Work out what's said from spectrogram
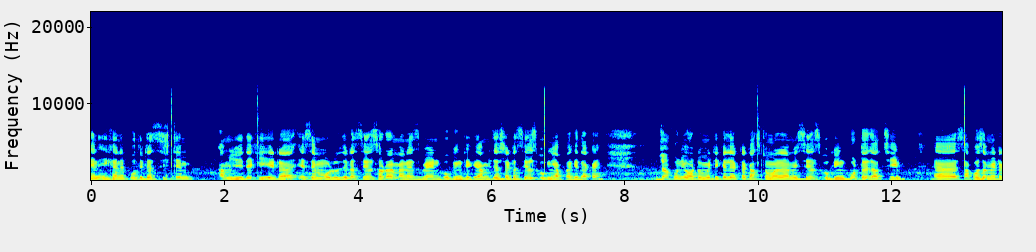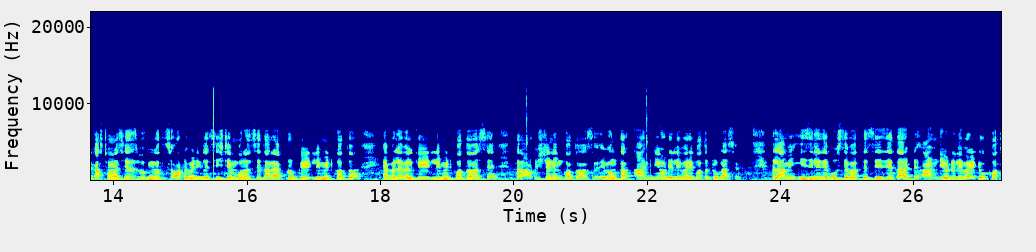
দেখেন, এখানে প্রতিটা সিস্টেম আমি যদি দেখি, এটা এস এম মডুল যেটা সেলস অর্ডার ম্যানেজমেন্ট বুকিং থেকে। আমি জাস্ট একটা সেলস বুকিং আপনাকে দেখাই। যখনই অটোমেটিক্যালি একটা কাস্টমারের আমি সেলস বুকিং করতে যাচ্ছি সাপোজ আমি একটা কাস্টমার সেলস বুকিং করতেছি অটোমেটিক্যালি সিস্টেম বলেছে তার অ্যাপ্রুভ ক্রেডিট লিমিট কত অ্যাভেলেবেল ক্রেডিট লিমিট কত আছে, তার আউটস্ট্যান্ডিং কত আছে, এবং তার আনডিও ডেলিভারি কতটুকু আছে। তাহলে আমি ইজিলিতে বুঝতে পারতেছি যে তার আনডিও ডেলিভারিটুকু কত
